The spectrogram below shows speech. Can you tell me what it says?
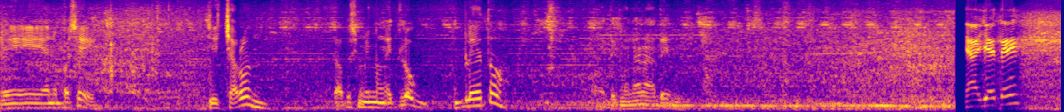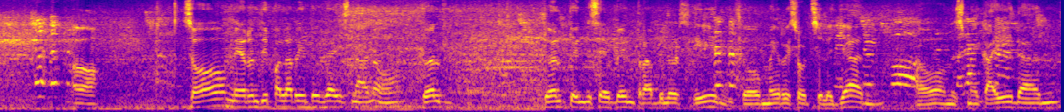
Eh, ano pa siya eh. Chicharon. Tapos may mga itlog. Kompleto. Oh, tikman na natin. Yeah, Jete? Oo. So, meron din pala rito guys na ano, 12 1227 Travelers Inn. So, may resort sila dyan. Oo, mas may kainan.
